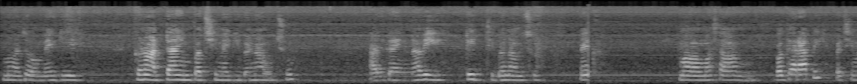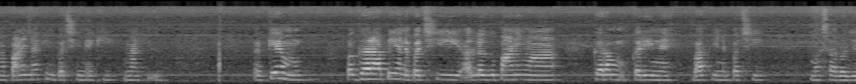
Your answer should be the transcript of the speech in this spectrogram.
હમણાં જો મેગી ઘણા ટાઈમ પછી મેગી બનાવું છું. આજે કાંઈ નવી રીતથી બનાવું છું. મસા વઘાર આપી, પછી એમાં પાણી નાખીને, પછી મેગી નાખી દઉં. કેમ? વઘાર આપી અને પછી અલગ પાણીમાં ગરમ કરીને બાફીને પછી મસાલો જે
